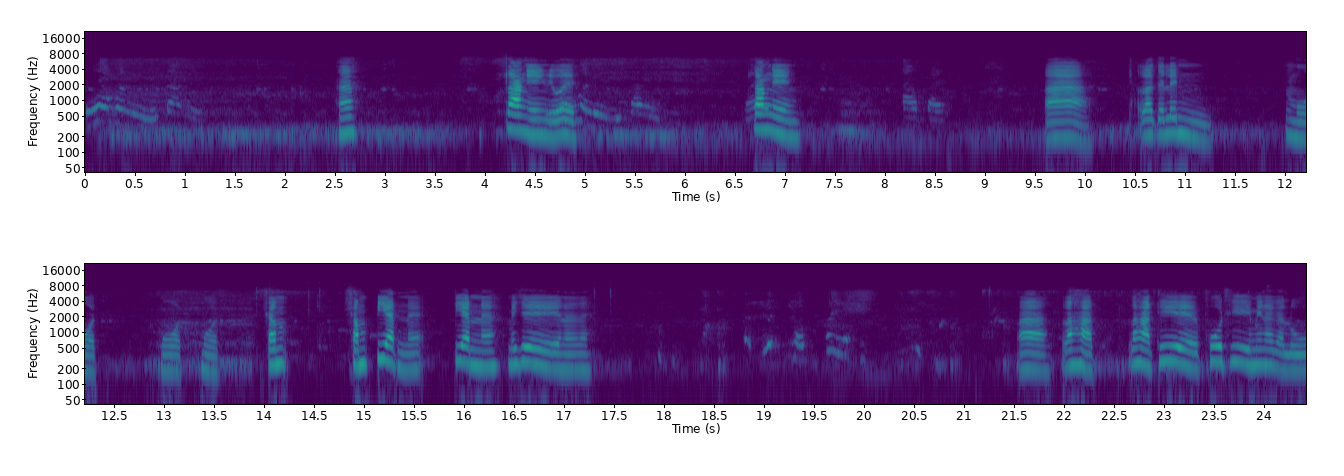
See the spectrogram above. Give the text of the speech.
พวกคนอื่นสร้างเอง ฮะ สร้างเองดิเว้ยพวกคนอื่นสร้างเองสร้างเองเอาไปอ่า เราจะเล่นโหมด โหมด โหมดชัมชัมเปียนนะ เปียนนะ ไม่ใช่นะนะเขาเปลี่ยนอ่า รหัส รหัสที่ผู้ที่ไม่น่าจะรู้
